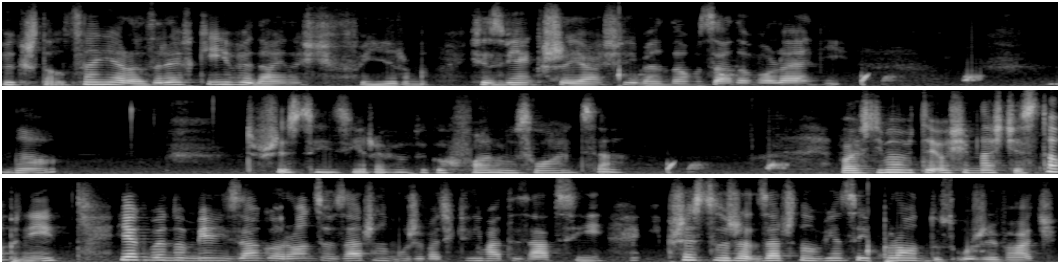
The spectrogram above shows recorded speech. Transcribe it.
Wykształcenie, rozrywki i wydajność firm się zwiększy, jeśli będą zadowoleni. No. Czy wszyscy nic nie robią, tylko chwalą słońce? Właśnie mamy tutaj 18 stopni. Jak będą mieli za gorąco, zaczną używać klimatyzacji i przez to zaczną więcej prądu zużywać.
